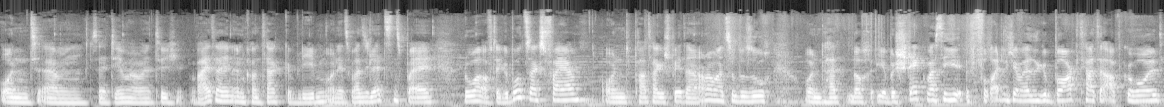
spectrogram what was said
und ähm, seitdem haben wir natürlich weiterhin in Kontakt geblieben. Und jetzt war sie letztens bei Loa auf der Geburtstagsfeier und ein paar Tage später dann auch nochmal zu Besuch und hat noch ihr Besteck, was sie freundlicherweise geborgt hatte, abgeholt.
